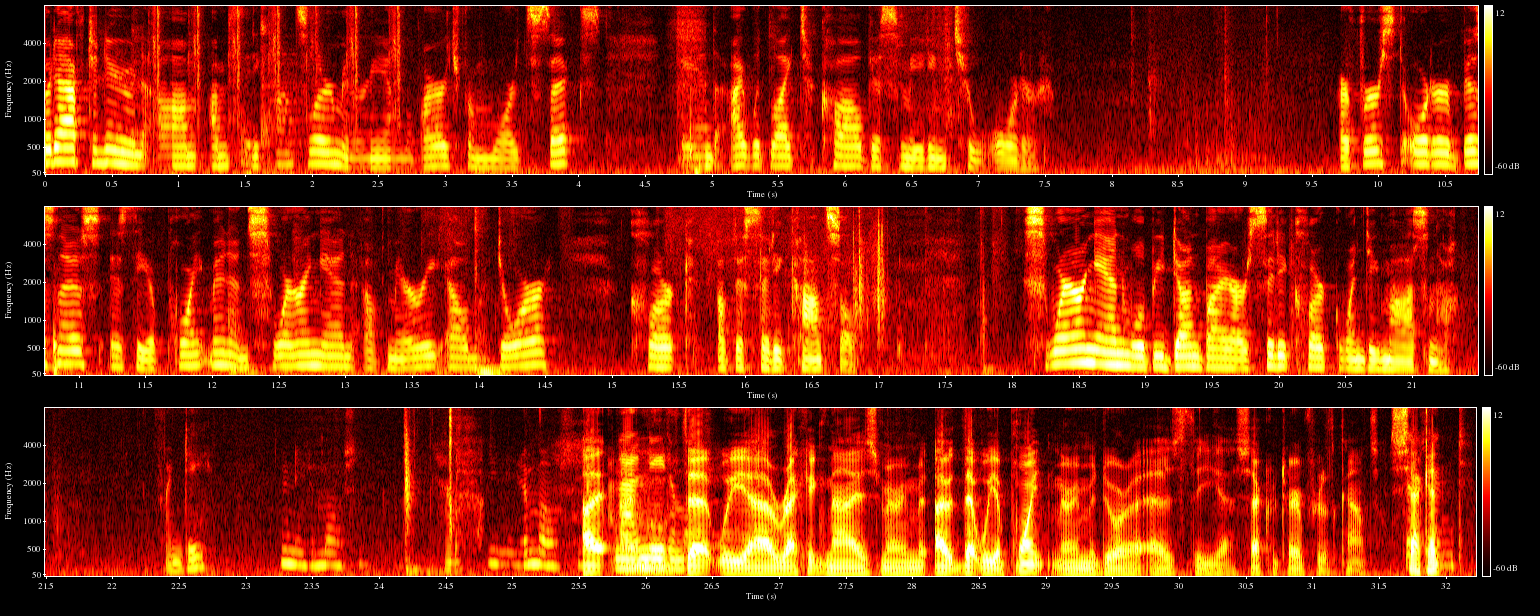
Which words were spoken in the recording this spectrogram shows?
Good afternoon. Um, I'm City Councilor Mary Ann Labarge from Ward 6, and I would like to call this meeting to order. Our first order of business is the appointment and swearing in of Mary L. Midura, Clerk of the City Council. Swearing in will be done by our City Clerk, Wendy Mazza. Wendy? You need a motion. You need a motion. I, And I I need a move that we uh, recognize Mary, Ma- uh, that we appoint Mary Midura as the uh, secretary for the council. Second.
